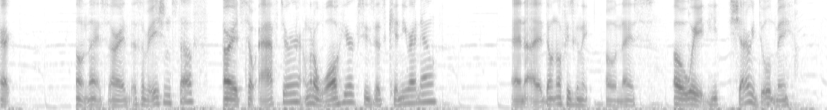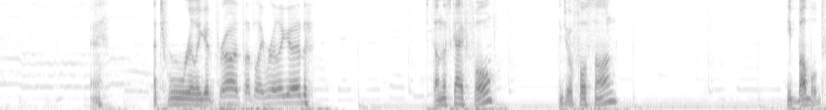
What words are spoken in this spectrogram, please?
Alright. Oh, nice. Alright, there's evasion stuff. Alright, so after, I'm gonna wall here because he's his kidney right now. And I don't know if he's gonna... Oh, nice. Oh, wait, he shadowy dueled me. Okay. That's really good for us. That's like really good. Stun this guy full. Into a full song. He bubbled.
